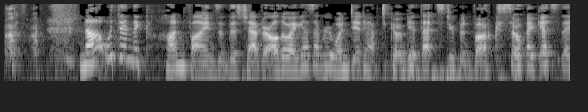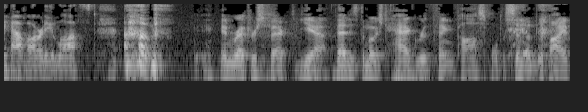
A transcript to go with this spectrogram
Not within the confines of this chapter, although I guess everyone did have to go get that stupid book, so I guess they have already lost. Um, In retrospect, yeah, that is the most Hagrid thing possible to send them to buy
